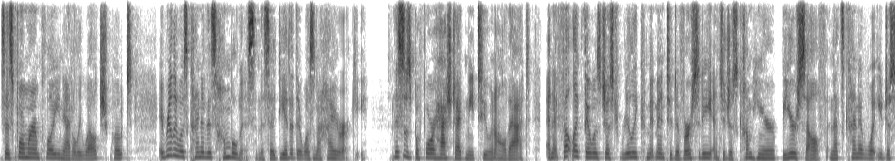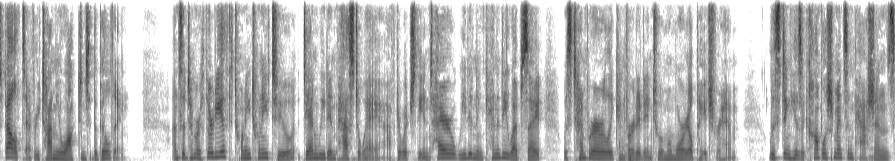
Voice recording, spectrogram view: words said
Says former employee Natalie Welch, quote, It really was kind of this humbleness and this idea that there wasn't a hierarchy. This was before hashtag Me Too and all that, and it felt like there was just really commitment to diversity and to just come here, be yourself, and that's kind of what you just felt every time you walked into the building. On September 30th, 2022, Dan Wieden passed away, after which the entire Wieden and Kennedy website was temporarily converted into a memorial page for him, listing his accomplishments and passions,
